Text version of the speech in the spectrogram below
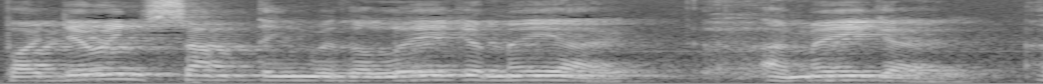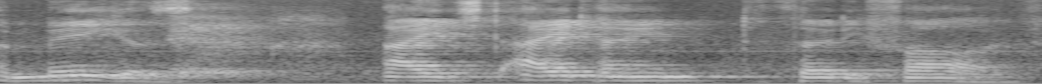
by doing something with a Leo Omega, Omega, Omegas aged 18 to 35.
